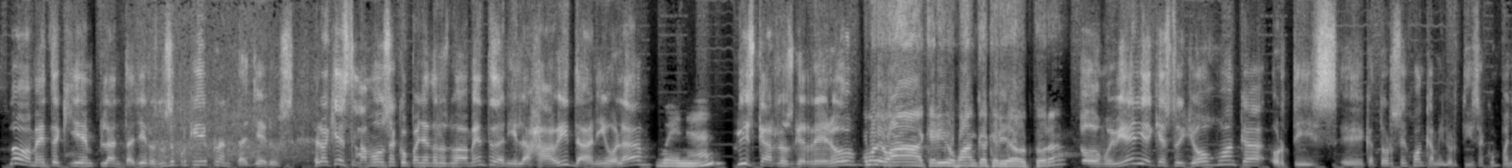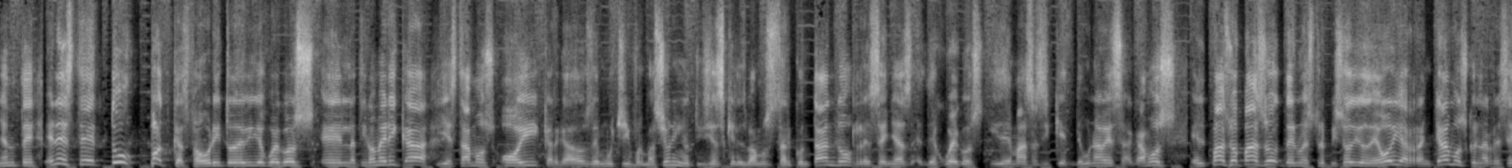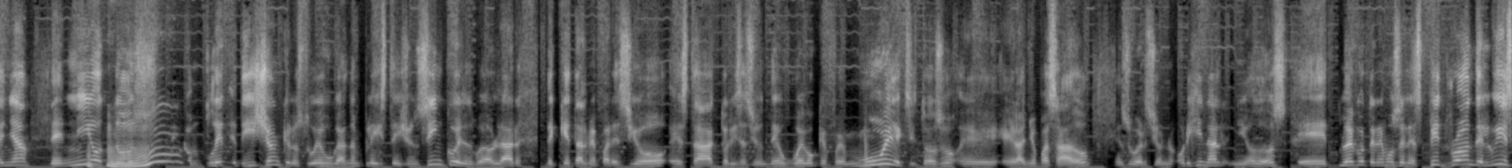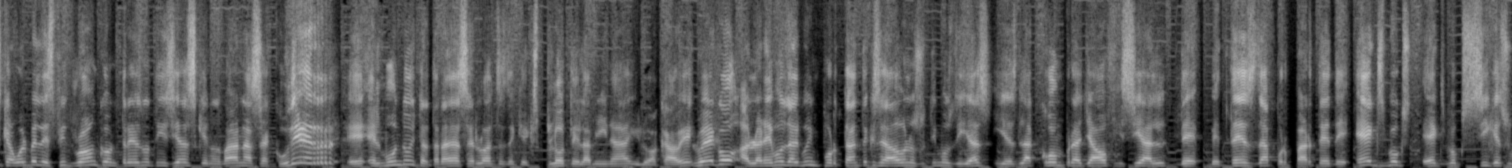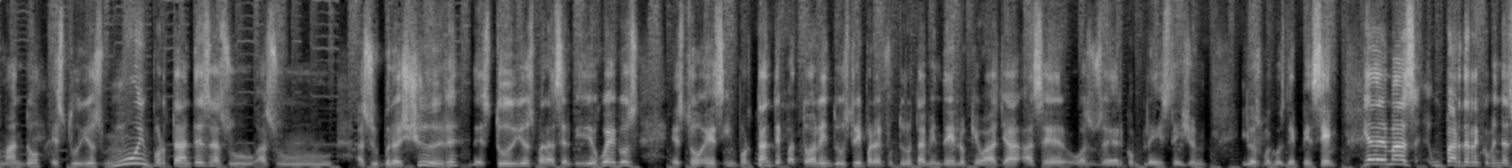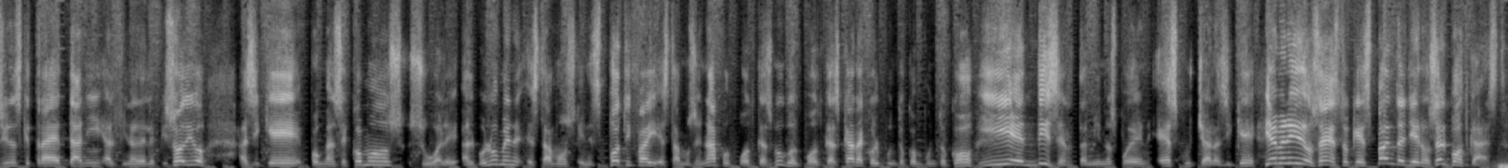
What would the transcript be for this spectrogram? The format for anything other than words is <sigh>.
Nuevamente aquí en Plantalleros, no sé por qué de Plantalleros, pero aquí estamos acompañándonos nuevamente, Daniela Javi, Dani, hola. Buenas. Luis Carlos Guerrero. ¿Cómo le va, querido Juanca, querida doctora? Todo muy bien, y aquí estoy yo, Juanca Ortiz, 14, Juan Camilo Ortiz, acompañándote en este tu podcast favorito de videojuegos en Latinoamérica. Y estamos hoy cargados de mucha información y noticias que les vamos a estar contando, reseñas de juegos y demás. Así que de una vez hagamos el paso a paso de nuestro episodio de hoy. Arrancamos con la reseña de Neo 2 Complete Edition, que lo estuve jugando en PlayStation 5 y les voy a hablar de qué tal me pareció esta actualización de un juego que fue muy exitoso eh, el año pasado en su versión original, Neo 2. Eh, luego tenemos el speedrun de Luis, que vuelve el speedrun con tres noticias que nos van a sacudir eh, el mundo y tratará de hacerlo antes de que explote la mina y lo acabe. Luego hablaremos de algo importante que se ha dado en los últimos días y es la compra ya oficial de Bethesda por parte de Xbox. Xbox sigue sumando estudios muy importantes a su, a su, a su brochure de estudios para hacer videojuegos. Esto es importante para toda la industria y para el futuro también de lo que vaya a hacer o a suceder con PlayStation y los juegos de PC. Y además, un par de recomendaciones que trae Dani al final del episodio. Así que pónganse cómodos, súbale al volumen. Estamos en Spotify, estamos en Apple Podcast, Google Podcast, caracol.com.co y en Deezer también nos pueden escuchar. Así que bienvenidos a esto que es Pantalleros, el podcast.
